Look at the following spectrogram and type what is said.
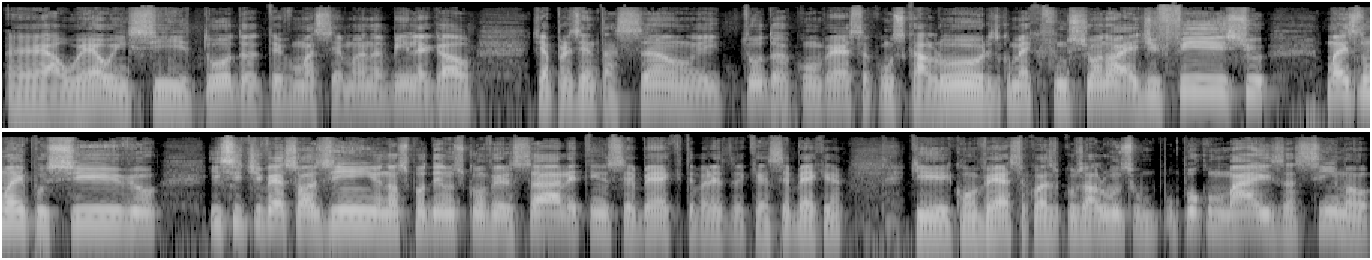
É, a UEL em si toda teve uma semana bem legal de apresentação e toda a conversa com os calouros, como é que funciona. Ó, é difícil, mas não é impossível. E se tiver sozinho, nós podemos conversar. Aí tem o SEBEC, que é SEBEC, né? Que conversa com, as- com os alunos um, um pouco mais acima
